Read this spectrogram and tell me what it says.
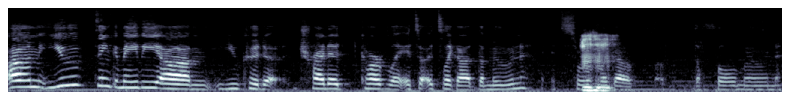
Um, you think maybe um you could uh, try to carve like it's it's like a the moon. It's sort of Mhm. like a, the full moon.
